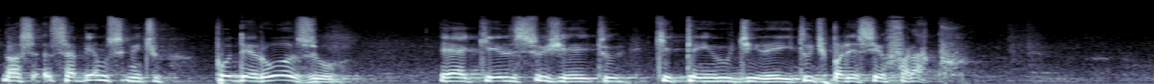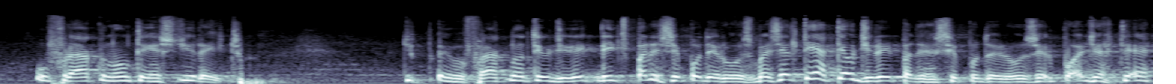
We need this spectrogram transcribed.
nós sabemos o seguinte, poderoso é aquele sujeito que tem o direito de parecer fraco. O fraco não tem esse direito. O fraco não tem o direito nem de parecer poderoso, mas ele tem até o direito de parecer poderoso, ele pode até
